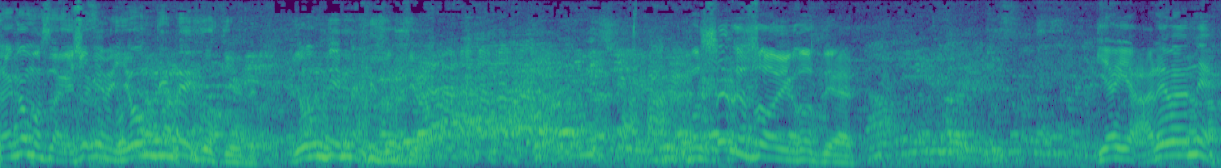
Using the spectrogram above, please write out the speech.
中本さんが一生懸命呼んでないぞって言う呼んでないぞって言うもうすぐそういうことや。るいやいやあれはね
